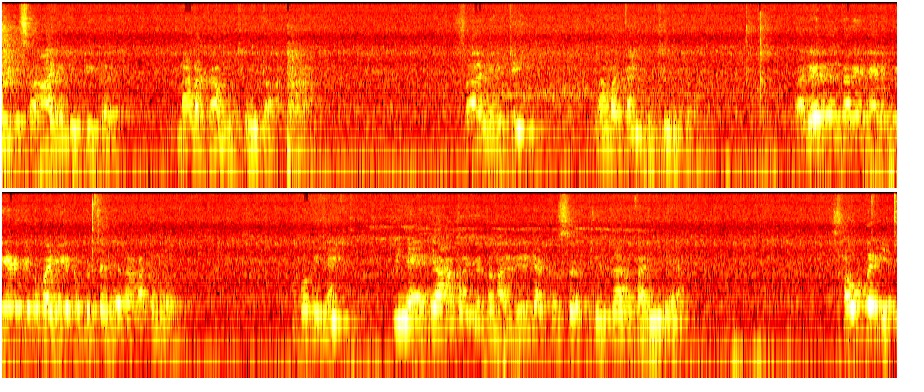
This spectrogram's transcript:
എനിക്ക് സാരി ചുറ്റിയിട്ട് നടക്കാൻ ബുദ്ധിമുട്ടാണ് സാരി ചുറ്റി നടക്കാൻ ബുദ്ധിമുട്ട്. തലേന്ന് നിങ്ങൾക്കറിയാം ഞാൻ വീടൊക്കെ വടിയൊക്കെ പിടിച്ചല്ലേ നടക്കുന്നത്. അപ്പോൾ പിന്നെ പിന്നെ യാത്രയ്ക്കൊക്കെ നല്ല ഡ്രസ്സ് ചുരിദാർ തന്നെയാണ് സൗകര്യം.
